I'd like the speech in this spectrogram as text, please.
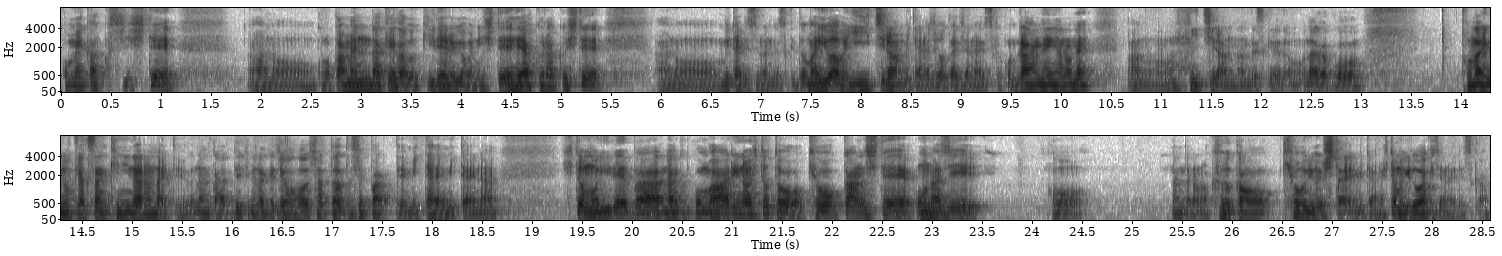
こう目隠しして、あの、この画面だけが浮き出るようにして部屋暗くして、あの、見たりするんですけど、まあ、いわば一蘭みたいな状態じゃないですか。このラーメン屋のね、あの、一蘭なんですけれども、なんかこう、隣のお客さん気にならないというか、なんかできるだけ情報をシャットアウトしてパッて見たいみたいな。人もいれば、なんかこう、周りの人と共感して同じ、こう、なんだろうな、空間を共有したいみたいな人もいるわけじゃないですか。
